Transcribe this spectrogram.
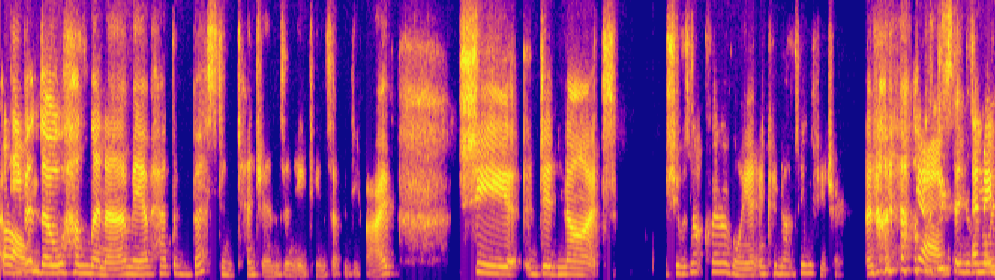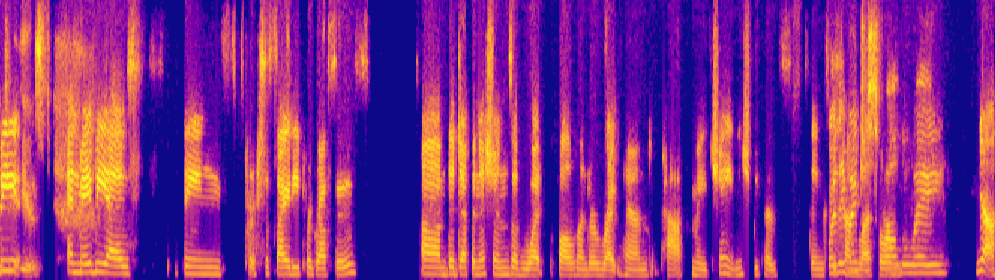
even though Helena may have had the best intentions in 1875, she did not, she was not clairvoyant and could not see the future. And Yeah, these things and maybe- used. and maybe as things for society progresses um, the definitions of what falls under right hand path may change because things Or become less or fall away. yeah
